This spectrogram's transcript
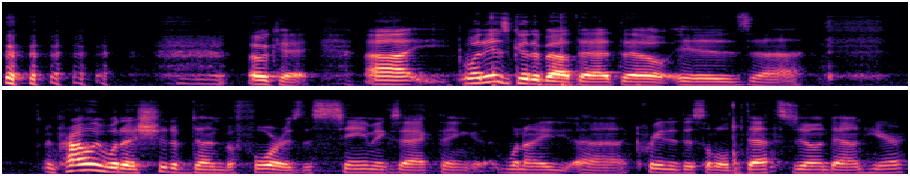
okay. Uh, what is good about that, though, is uh, and probably what I should have done before is the same exact thing. When I uh, created this little death zone down here,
